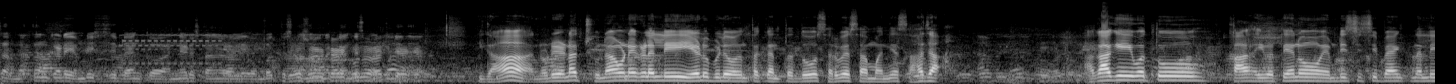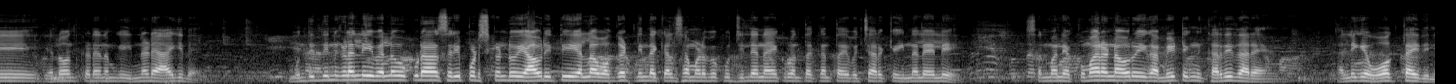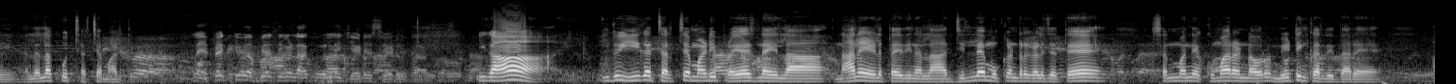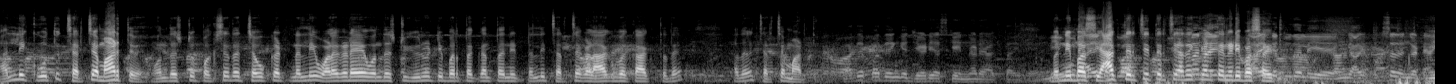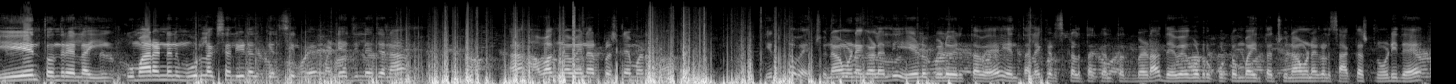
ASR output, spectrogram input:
Sir ಮತ್ತೊಂದು ಕಡೆ M D C C bank ಹನ್ನೆರಡು ಸ್ಥಾನಗಳಲ್ಲಿ ಒಂಬತ್ತು ಸ್ಥಾನಗಳನ್ನು ಈಗ ನೋಡಿ ಅಣ್ಣ ಚುನಾವಣೆಗಳಲ್ಲಿ ಏಳು ಬೀಳು ಅಂತಕ್ಕಂಥದ್ದು ಸರ್ವೇ ಸಾಮಾನ್ಯ ಸಹಜ. ಹಾಗಾಗಿ ಇವತ್ತು ಕಾ ಇವತ್ತೇನು ಎಂ ಡಿ ಸಿ ಸಿ ಬ್ಯಾಂಕ್ನಲ್ಲಿ ಎಲ್ಲೋ ಒಂದು ಕಡೆ ನಮಗೆ ಹಿನ್ನಡೆ ಆಗಿದೆ. ಮುಂದಿನ ದಿನಗಳಲ್ಲಿ ಇವೆಲ್ಲವೂ ಕೂಡ ಸರಿಪಡಿಸ್ಕೊಂಡು ಯಾವ ರೀತಿ ಎಲ್ಲ ಒಗ್ಗಟ್ಟಿನಿಂದ ಕೆಲಸ ಮಾಡಬೇಕು ಜಿಲ್ಲೆ ನಾಯಕರು ಅಂತಕ್ಕಂಥ ವಿಚಾರಕ್ಕೆ ಹಿನ್ನೆಲೆಯಲ್ಲಿ ಸನ್ಮಾನ್ಯ ಕುಮಾರಣ್ಣ ಅವರು ಈಗ ಮೀಟಿಂಗ್ ಕರೆದಿದ್ದಾರೆ. ಅಲ್ಲಿಗೆ ಹೋಗ್ತಾ ಇದ್ದೀನಿ. ಅಲ್ಲೆಲ್ಲ ಕೂತು ಚರ್ಚೆ ಮಾಡ್ತೀವಿ. ಅಲ್ಲ ಎಫೆಕ್ಟಿವ್ ಅಭ್ಯರ್ಥಿಗಳು ಹಾಕುವಲ್ಲಿ ಜೆ ಡಿ ಎಸ್ ಈಗ ಇದು ಈಗ ಚರ್ಚೆ ಮಾಡಿ ಪ್ರಯೋಜನ ಇಲ್ಲ. ನಾನೇ ಹೇಳ್ತಾ ಇದ್ದೀನಲ್ಲ ಜಿಲ್ಲೆ ಮುಖಂಡರುಗಳ ಜೊತೆ ಸನ್ಮಾನ್ಯ ಕುಮಾರಣ್ಣ ಅವರು ಮೀಟಿಂಗ್ ಕರೆದಿದ್ದಾರೆ. ಅಲ್ಲಿ ಕೂತು ಚರ್ಚೆ ಮಾಡ್ತೇವೆ. ಒಂದಷ್ಟು ಪಕ್ಷದ ಚೌಕಟ್ಟಿನಲ್ಲಿ ಒಳಗಡೆ ಒಂದಷ್ಟು ಯೂನಿಟಿ ಬರ್ತಕ್ಕಂಥ ನಿಟ್ಟಿನಲ್ಲಿ ಚರ್ಚೆಗಳಾಗಬೇಕಾಗ್ತದೆ. ಅದನ್ನು ಚರ್ಚೆ ಮಾಡ್ತೇವೆ. ಪದೇ ಪದೇ ಹಿಂಗೆ ಜೆ ಡಿ ಎಸ್ಗೆ ಹಿನ್ನಡೆ ಆಗ್ತಾ ಇದೆ. ಬನ್ನಿ ಬಸ್ ಯಾಕೆ ತಿರ್ಚಿ ತಿರ್ಚಿ ಅದಕ್ಕೆ ಕೇಳ್ತೇನೆ ನಡಿ ಬಸ್ ಆಯ್ತು. ಹೆಂಗೆ ಸಂಘಟನೆ ಏನು ತೊಂದರೆ ಇಲ್ಲ. ಈ ಕುಮಾರಣ್ಣನಿಗೆ ಮೂರು ಲಕ್ಷ ಲೀಡಲ್ಲಿ ಗೆಲ್ಸಿಲ್ವೇ ಮಂಡ್ಯ ಜಿಲ್ಲೆ ಜನ? ಹಾಂ ಅವಾಗ ನಾವೇನಾದ್ರು ಪ್ರಶ್ನೆ ಮಾಡೋಣ ಇರ್ತವೆ. ಚುನಾವಣೆಗಳಲ್ಲಿ ಏಳು ಬೀಳು ಇರ್ತವೆ. ಏನು ತಲೆ ಕೆಡಿಸ್ಕೊಳ್ತಕ್ಕಂಥದ್ದು ಬೇಡ. ದೇವೇಗೌಡರ ಕುಟುಂಬ ಇಂಥ ಚುನಾವಣೆಗಳು ಸಾಕಷ್ಟು ನೋಡಿದೆ.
